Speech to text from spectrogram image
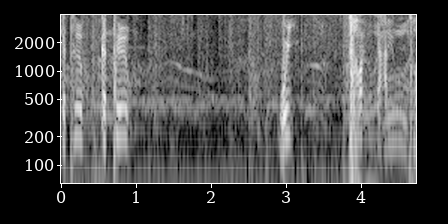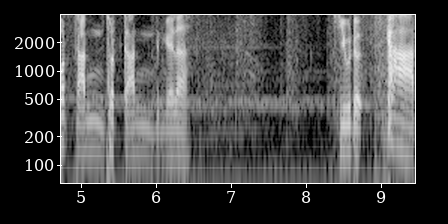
กระทืบกระทืบอุ้ยช็อตกันช็อตกันช็อตกันเป็นไงล่ะคิวเดอะกาด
